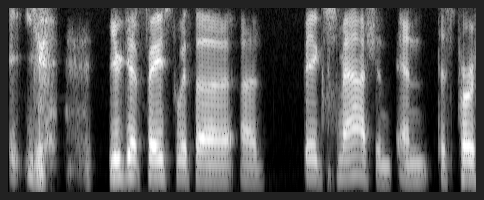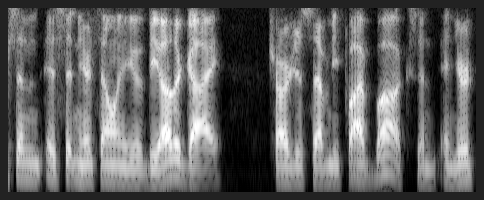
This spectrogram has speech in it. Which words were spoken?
you, you get faced with a, a big smash and and this person is sitting here telling you the other guy charges 75 bucks and and you're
